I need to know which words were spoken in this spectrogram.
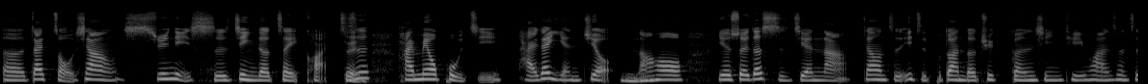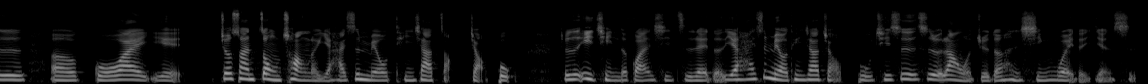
呃，在走向虚拟实境的这一块，只对是还没有普及，还在研究，嗯然后也随着时间呐、这样子一直不断的去更新替换，甚至呃，国外也就算重创了，也还是没有停下脚脚步。就是疫情的关系之类的，也还是没有停下脚步，其实是让我觉得很欣慰的一件事。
